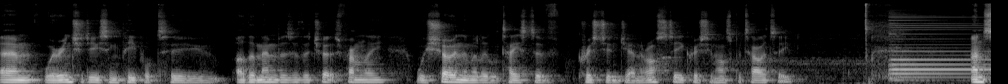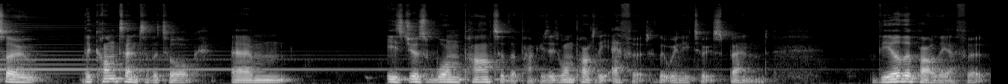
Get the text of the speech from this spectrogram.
Um, we're introducing people to other members of the church family. We're showing them a little taste of Christian generosity, Christian hospitality. And so the content of the talk um, is just one part of the package, it's one part of the effort that we need to expend. The other part of the effort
